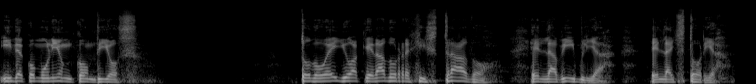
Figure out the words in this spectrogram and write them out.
y de comunión con Dios. Todo ello ha quedado registrado en la Biblia, en la historia.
